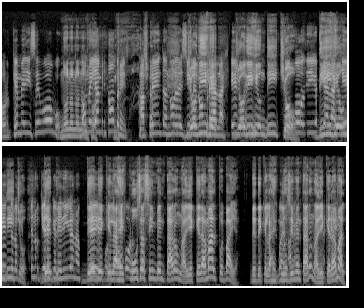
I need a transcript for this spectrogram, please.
¿Por qué me dice bobo? No, no, no, no, No me llame nombres. Aprenda a no decirle Yo nombres dije, a la gente. yo dije un dicho. No dije a la un que dicho. usted no que Desde- le digan a usted, Desde por que las favor. excusas se inventaron, nadie queda mal, pues vaya. Desde que las excusas se inventaron, nadie queda mal.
